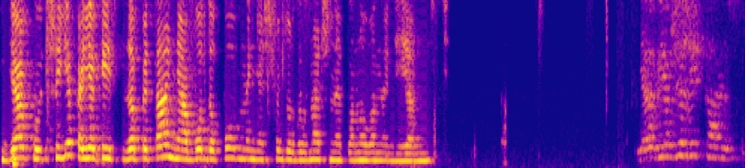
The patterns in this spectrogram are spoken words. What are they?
Дякую. Чи є якісь запитання або доповнення щодо зазначеної планованої діяльності? Я, я вже лікаюся.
